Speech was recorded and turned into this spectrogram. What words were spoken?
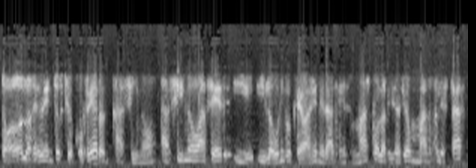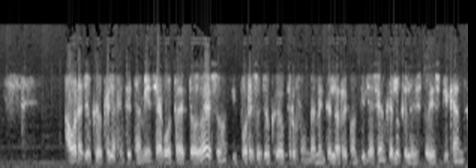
todos los eventos que ocurrieron, así no, así no va a ser y, y lo único que va a generar es más polarización, más malestar. Ahora yo creo que la gente también se agota de todo eso y por eso yo creo profundamente en la reconciliación, que es lo que les estoy explicando.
